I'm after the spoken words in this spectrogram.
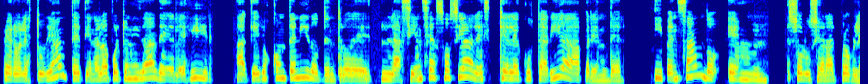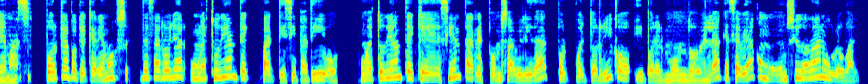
pero el estudiante tiene la oportunidad de elegir aquellos contenidos dentro de las ciencias sociales que les gustaría aprender y pensando en solucionar problemas. ¿Por qué? Porque queremos desarrollar un estudiante participativo, un estudiante que sienta responsabilidad por Puerto Rico y por el mundo, ¿verdad? Que se vea como un ciudadano global.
